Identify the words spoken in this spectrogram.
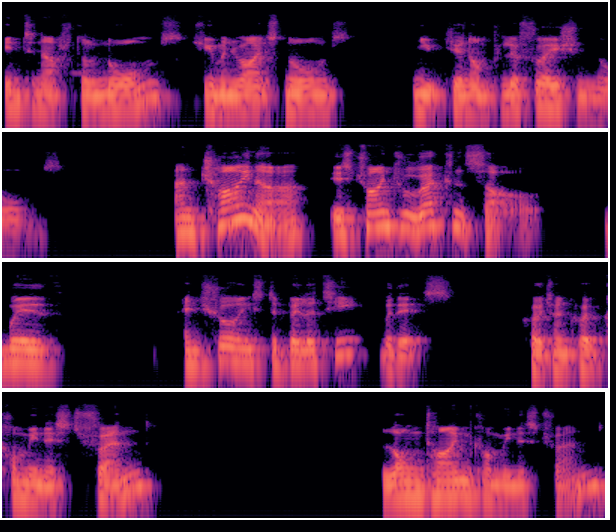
international norms, human rights norms, nuclear non-proliferation norms. And China is trying to reconcile with ensuring stability with its quote unquote communist friend, long-time communist friend,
